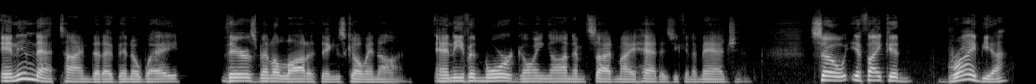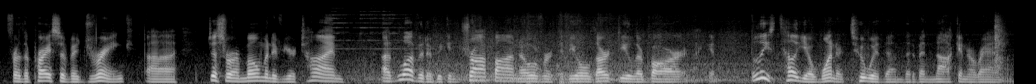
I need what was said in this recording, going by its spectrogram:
And in that time that I've been away, there's been a lot of things going on, and even more going on inside my head, as you can imagine. So if I could bribe you for the price of a drink, uh, just for a moment of your time, I'd love it if we can drop on over to the old art dealer bar and I can at least tell you one or two of them that have been knocking around.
